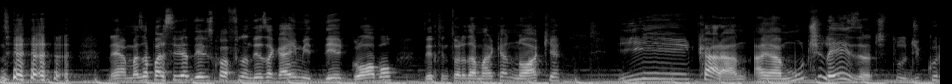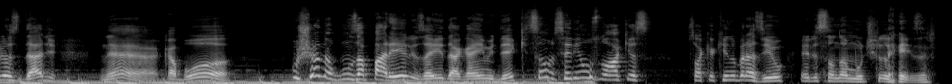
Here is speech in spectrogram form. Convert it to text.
né? Mas a parceria deles com a finlandesa HMD Global, detentora da marca Nokia, e, cara, a, a Multilaser, a título de curiosidade, né, acabou puxando alguns aparelhos aí da HMD que são, seriam os Nokias, só que aqui no Brasil eles são da Multilaser.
